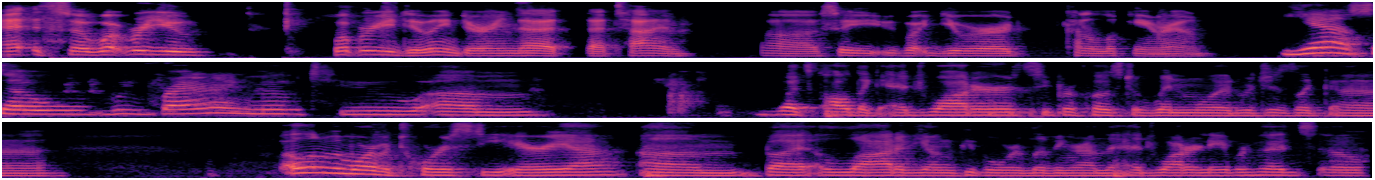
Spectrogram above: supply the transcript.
And so, what were you, what were you doing during that that time? Uh, so you what you were kind of looking around. Yeah, so we Brian and I moved to um, what's called like Edgewater, super close to Wynwood, which is like a a little bit more of a touristy area. Um, but a lot of young people were living around the Edgewater neighborhood. So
